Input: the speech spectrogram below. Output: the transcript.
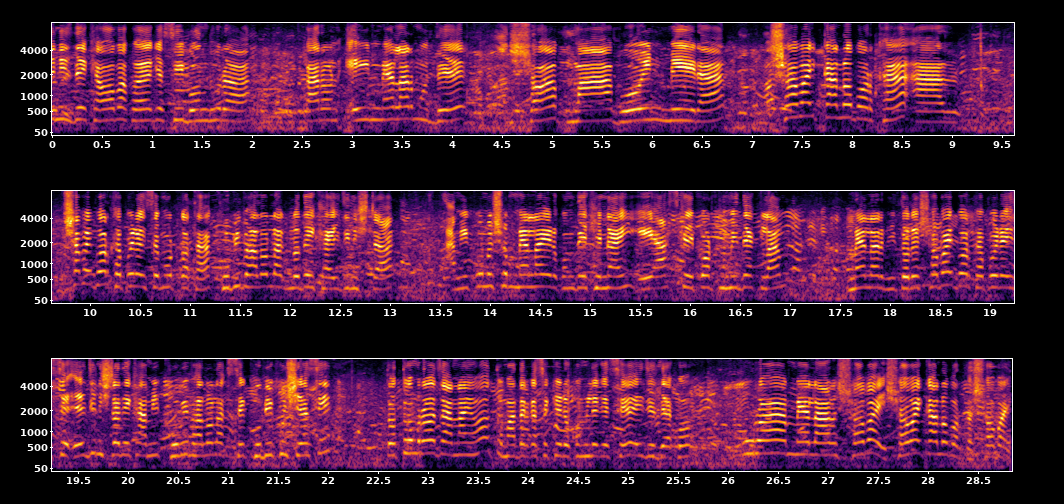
জিনিস দেখে অবাক হয়ে গেছি বন্ধুরা, কারণ এই মেলার মধ্যে সব মা, বোন, মেয়েরা সবাই কালো বরখা, আর সবাই বরখা পেরেছে মোট কথা। খুবই ভালো লাগল দেখে এই জিনিসটা। আমি কোনো সব মেলায় এরকম দেখি নাই। এই আজকে প্রথমেই দেখলাম মেলার ভিতরে সবাই বরখা পড়াইছে এই জিনিসটা দেখে আমি খুবই ভালো লাগছে, খুবই খুশি আছি। তো তোমরাও জানাইও তোমাদের কাছে কীরকম লেগেছে। এই যে দেখো, পুরা মেলার সবাই সবাই কালো বরখা, সবাই।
